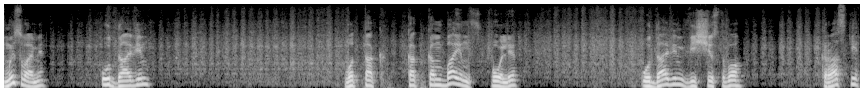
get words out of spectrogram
мы с вами удавим вот так, как комбайн в поле, удавим вещество краски,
